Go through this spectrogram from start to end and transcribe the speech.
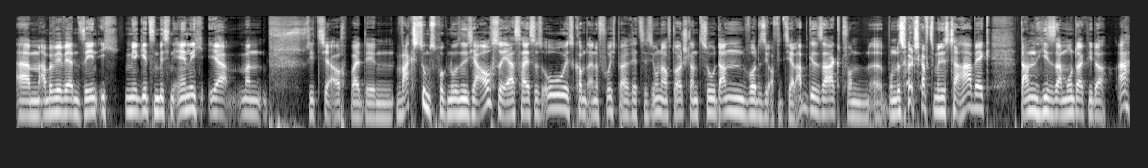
Ähm, aber wir werden sehen, ich, mir geht's ein bisschen ähnlich. Ja, man... Pff, sieht es ja auch bei den Wachstumsprognosen ist ja auch so. Erst heißt es, oh, es kommt eine furchtbare Rezession auf Deutschland zu. Dann wurde sie offiziell abgesagt von äh, Bundeswirtschaftsminister Habeck. Dann hieß es am Montag wieder, ah,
